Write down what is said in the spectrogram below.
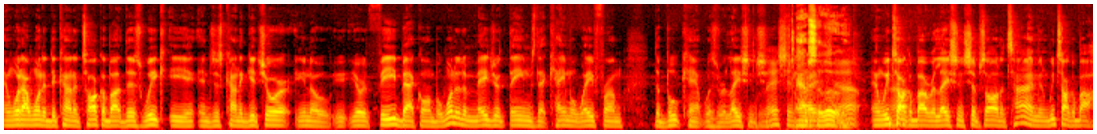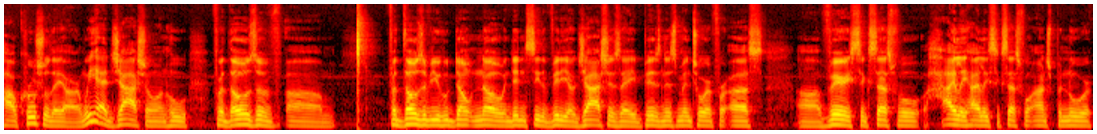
and what I wanted to kind of talk about this week, E, and just kind of get your, you know, your feedback on. But one of the major themes that came away from the boot camp was relationships. Relationships, Absolutely. yeah. And we talk about relationships all the time, and we talk about how crucial they are. And we had Josh on, who, for those of um, for those of you who don't know and didn't see the video, Josh is a business mentor for us. Uh, very successful, highly, highly successful entrepreneur.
